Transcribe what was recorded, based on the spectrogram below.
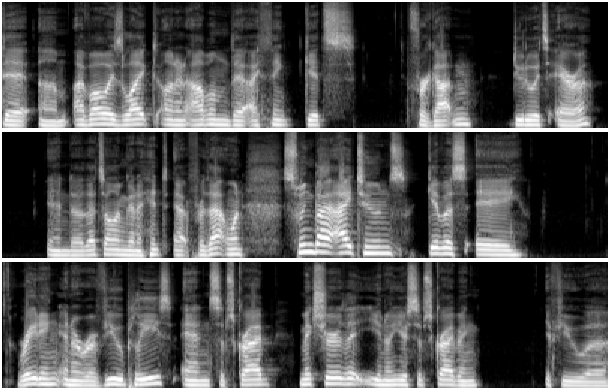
that um, I've always liked on an album that I think gets forgotten due to its era. And uh, that's all I'm going to hint at for that one. Swing by iTunes, give us a rating and a review, please, and subscribe. Make sure that you know you're subscribing if you uh,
